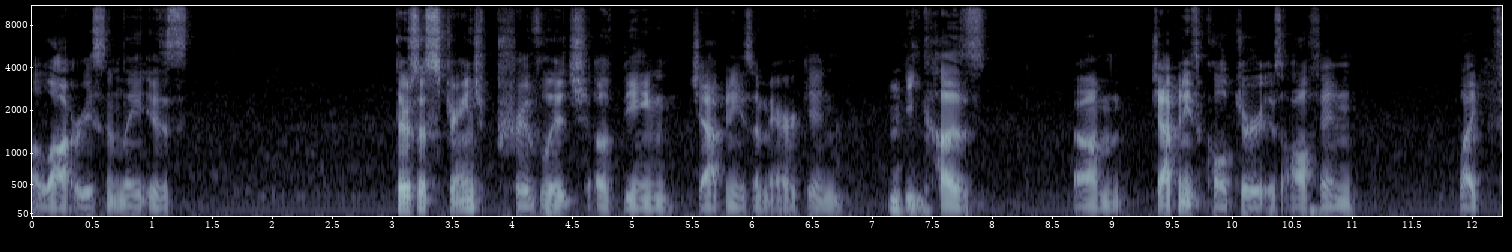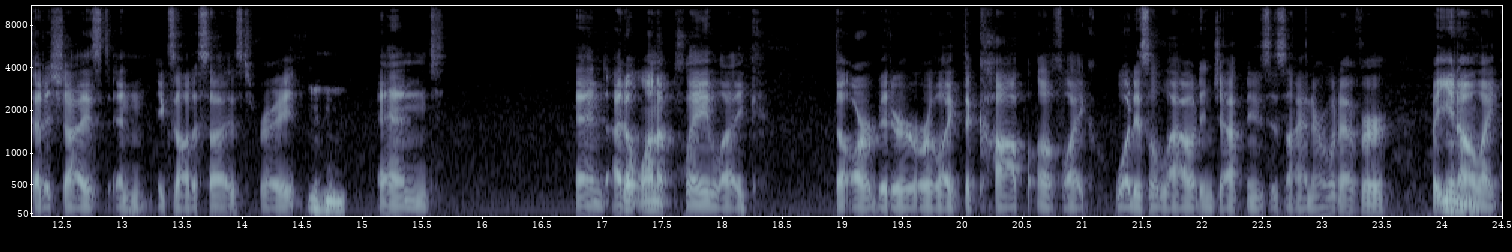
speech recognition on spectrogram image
a lot recently is there's a strange privilege of being japanese american mhm. because um, japanese culture is often like fetishized and exoticized right Mhm. and and i don't want to play like the arbiter or like the cop of like what is allowed in japanese design or whatever but you know Mhm. like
